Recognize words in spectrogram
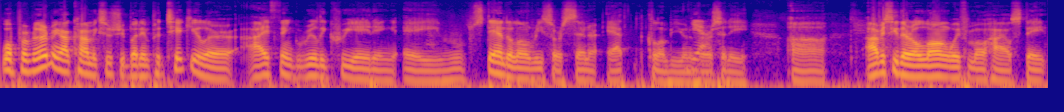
Well, preserving our comics history, but in particular, I think really creating a standalone resource center at Columbia University. Uh, obviously, they're a long way from Ohio State,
